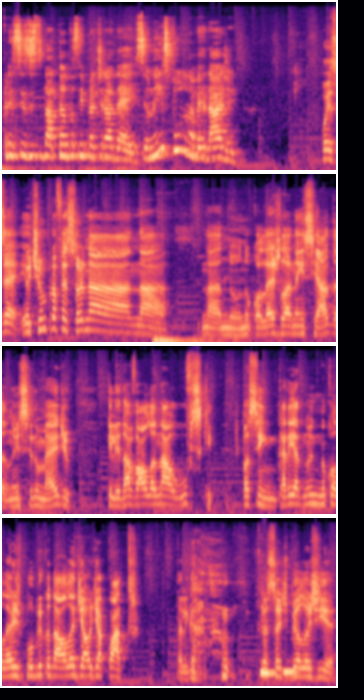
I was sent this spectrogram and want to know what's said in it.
precisa estudar tanto assim para tirar 10. Eu nem estudo, na verdade. Pois é, eu tinha um professor na, na, na no, no, colégio lá na Enseada, no ensino médio, que ele dava aula na UFSC. Tipo assim, o cara ia no, no colégio público dar aula de áudio A4, tá ligado? professor de biologia.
